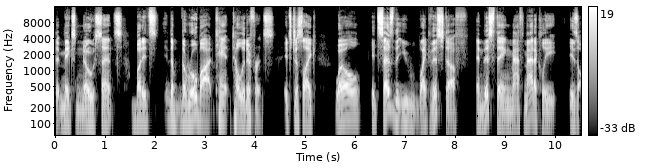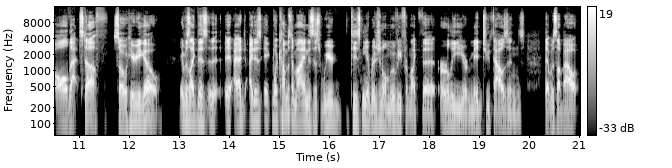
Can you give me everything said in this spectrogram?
that makes no sense. But it's the the robot can't tell the difference. It's just like, well, it says that you like this stuff, and this thing mathematically is all that stuff. So here you go. It was like this. Uh, it, I, I just it, what comes to mind is this weird Disney original movie from like the early or mid two thousands that was about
